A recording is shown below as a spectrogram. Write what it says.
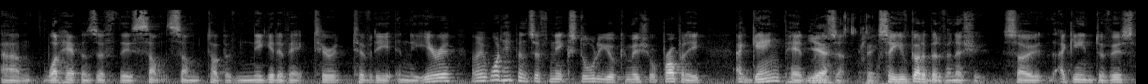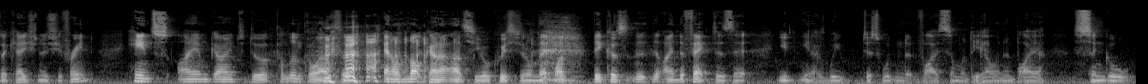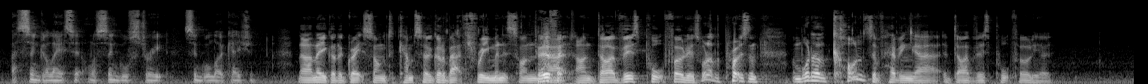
Um, what happens if there's some some type of negative activity in the area? I mean, what happens if next door to your commercial property a gang pad Yeah, moves in? So you've got a bit of an issue. So again, diversification is your friend. Hence, I am going to do a political answer, and I'm not going to answer your question on that one because the, the, and the fact is that you you know we just wouldn't advise someone to go in and buy a single a single asset on a single street, single location. Now, I know you've got a great song to come, so I've got about three minutes on, uh, on diverse portfolios. What are the pros and, and what are the cons of having uh, a diverse portfolio?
